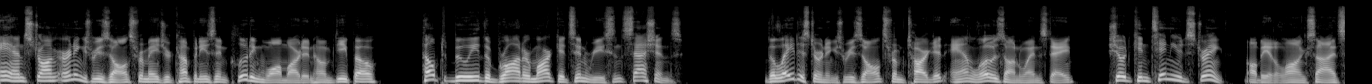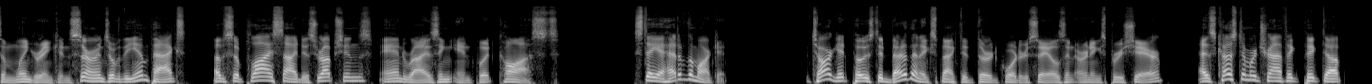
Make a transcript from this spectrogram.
and strong earnings results for major companies including Walmart and Home Depot helped buoy the broader markets in recent sessions. The latest earnings results from Target and Lowe's on Wednesday showed continued strength, albeit alongside some lingering concerns over the impacts of supply side disruptions and rising input costs stay ahead of the market. Target posted better than expected third quarter sales and earnings per share as customer traffic picked up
